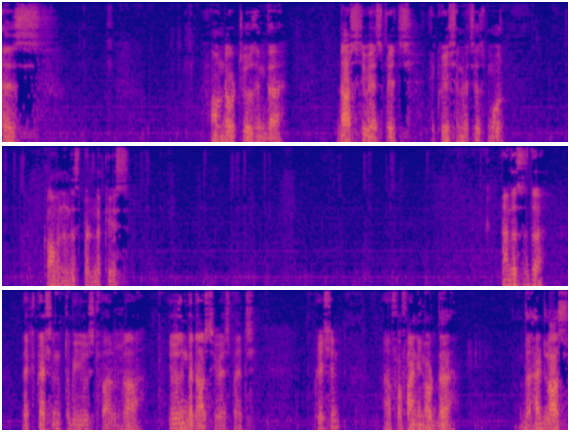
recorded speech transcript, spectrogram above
is found out using the Darcy-Weisbach equation which is more common in this particular case. and this is the, expression to be used for uh, using the Darcy-Weisbach equation uh, for finding out the, the head loss.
